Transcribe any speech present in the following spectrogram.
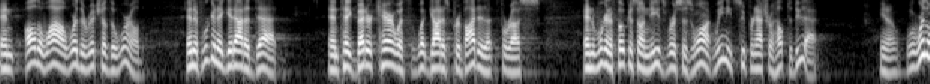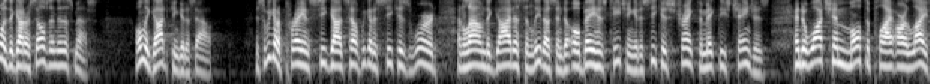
And all the while, we're the rich of the world. And if we're going to get out of debt and take better care with what God has provided for us, and we're going to focus on needs versus want, we need supernatural help to do that. You know, we're the ones that got ourselves into this mess. Only God can get us out. And so we got to pray and seek God's help. We got to seek His word and allow Him to guide us and lead us and to obey His teaching and to seek His strength to make these changes and to watch Him multiply our life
